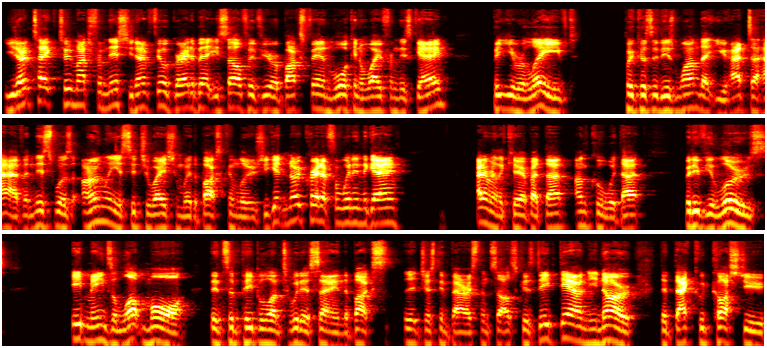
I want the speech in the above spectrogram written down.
you don't take too much from this. You don't feel great about yourself if you're a Bucks fan walking away from this game, but you're relieved because it is one that you had to have. And this was only a situation where the Bucks can lose. You get no credit for winning the game. I don't really care about that. I'm cool with that. But if you lose, it means a lot more than some people on Twitter saying the Bucks just embarrassed themselves because deep down you know that that could cost you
